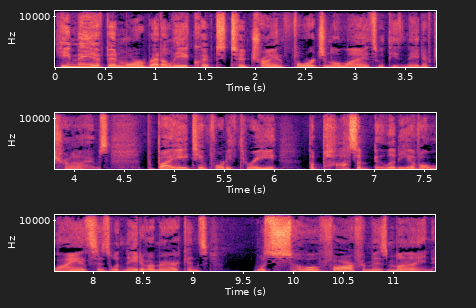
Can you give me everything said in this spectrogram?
he may have been more readily equipped to try and forge an alliance with these native tribes. But by 1843, the possibility of alliances with Native Americans was so far from his mind,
